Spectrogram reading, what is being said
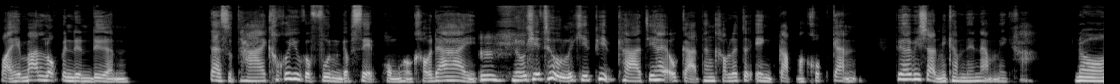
ปล่อยให้บ้านรกเป็นเดือนๆแต่สุดท้ายเขาก็อยู่กับฝุ่นกับเศษผมของเขาได้อืมหนูคิดถูกหรือคิดผิดคะที่ให้โอกาสทั้งเขาและตัวเองกลับมาคบกัน พี่อ้อยพี่ชอตมีคำแนะนำไหมคะ น้อง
